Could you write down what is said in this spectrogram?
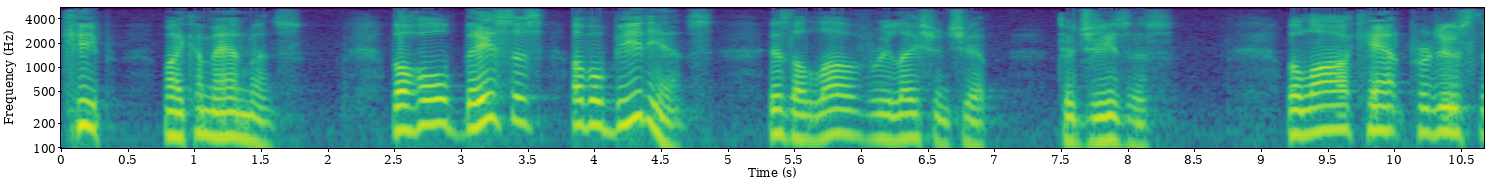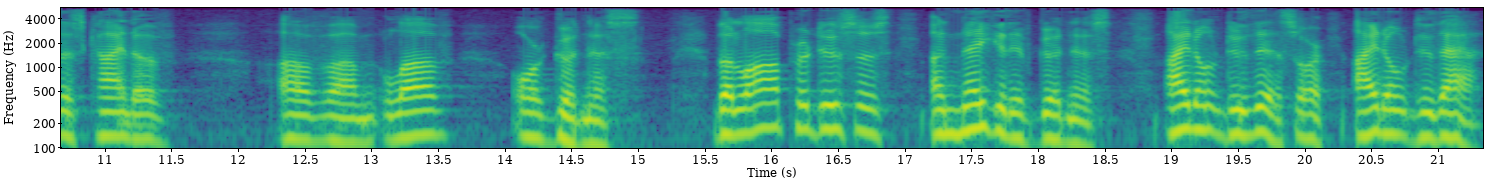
keep my commandments. The whole basis of obedience is a love relationship to Jesus. The law can't produce this kind of, of um, love or goodness. The law produces a negative goodness. I don't do this or I don't do that.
